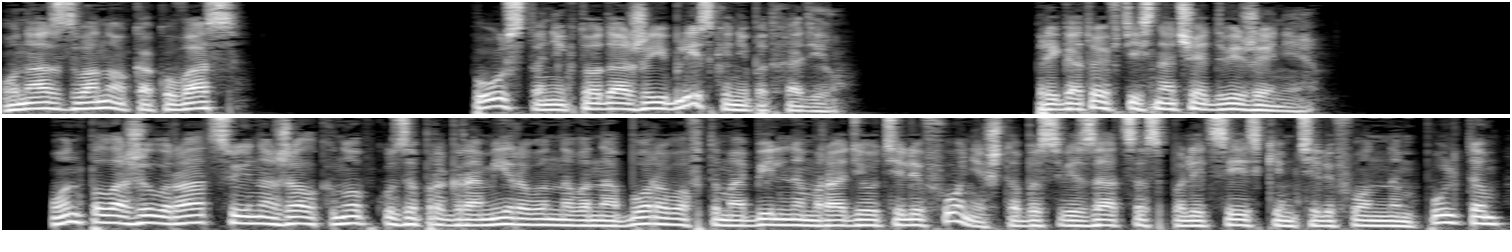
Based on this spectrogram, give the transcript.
«У нас звонок, как у вас?» «Пусто, никто даже и близко не подходил. Приготовьтесь начать движение». Он положил рацию и нажал кнопку запрограммированного набора в автомобильном радиотелефоне, чтобы связаться с полицейским телефонным пультом,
